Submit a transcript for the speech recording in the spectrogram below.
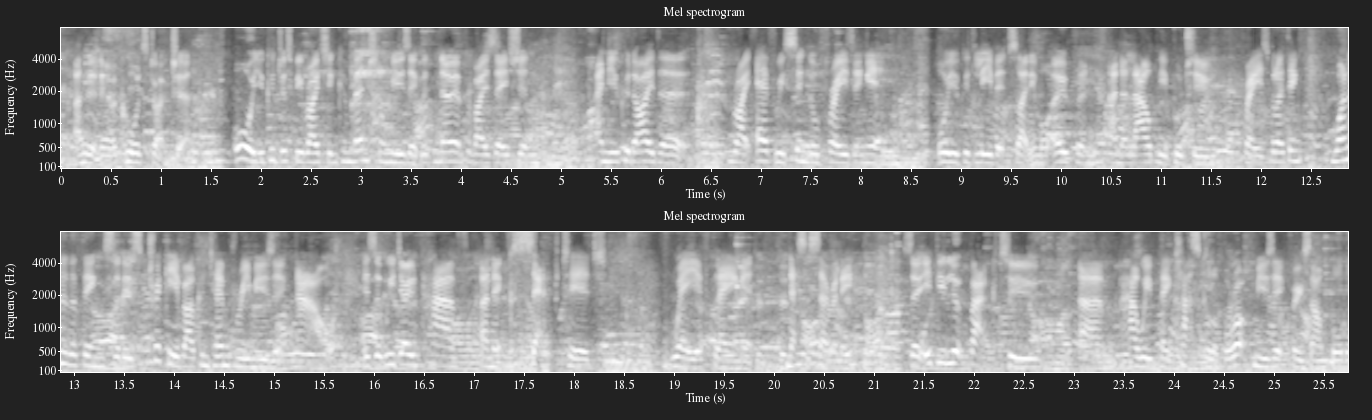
I don't know, a chord structure. Or you could just be writing conventional music with no improvisation, and you could either write every single phrasing in, or you could leave it slightly more open and allow people to phrase. But I think one of the things that is tricky about contemporary music now is that we don't have an accepted way of playing it necessarily. So if you look back to um, how we play classical or baroque music, for example,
